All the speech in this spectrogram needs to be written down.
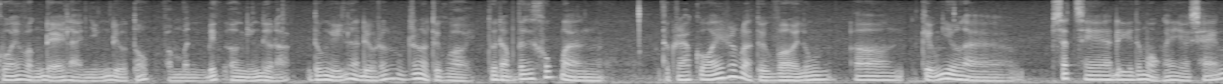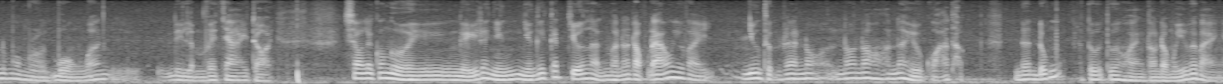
cô ấy vẫn để lại những điều tốt và mình biết ơn những điều đó. Tôi nghĩ là điều rất rất là tuyệt vời. Tôi đọc tới cái khúc mà thực ra cô ấy rất là tuyệt vời luôn. À, kiểu như là xách xe đi tới một hai giờ sáng đúng không? Rồi buồn quá đi lầm ve chai trời. Sao lại có người nghĩ ra những những cái cách chữa lành mà nó độc đáo như vậy? Nhưng thực ra nó nó nó nó hiệu quả thật nên đúng, tôi tôi hoàn toàn đồng ý với bạn.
